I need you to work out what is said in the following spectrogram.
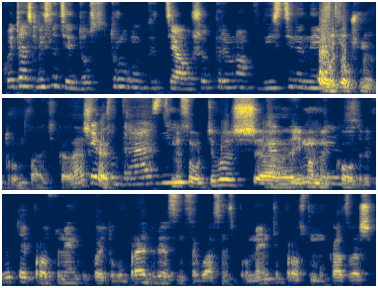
Което аз мисля, че е доста трудно като цяло, защото, примерно, ако наистина не О, изобщо не е трудно това да ти кажа. Знаеш те как? В подразни. смисъл отиваш, а, имаме код ревюта и просто някой, който го прави, дори да съм съгласен с промените, просто му казваш,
